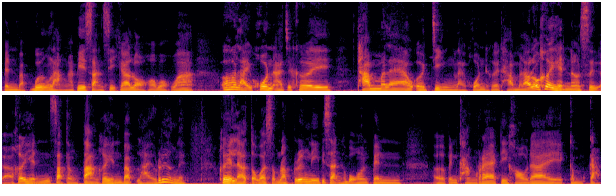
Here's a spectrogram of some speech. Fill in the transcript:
เป็นแบบเบื้องหลังอะพี่สารสีก้าหล่อเขาบอกว่าเออหลายคนอาจจะเคยทำมาแล้วเออจริง หลายคนเคยทำมาแล้วแล้วเคยเห็นเนื้อเสือเคยเห็นสัตว์ต่างๆ เคยเห็นแบบหลายเรื่องเลย เคยเห็นแล้วแต่ว่าสำหรับเรื่องนี้พี่สันเขาบอกว่ามันเป็นเออเป็นครั้งแรกที่เขาได้กำกับ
